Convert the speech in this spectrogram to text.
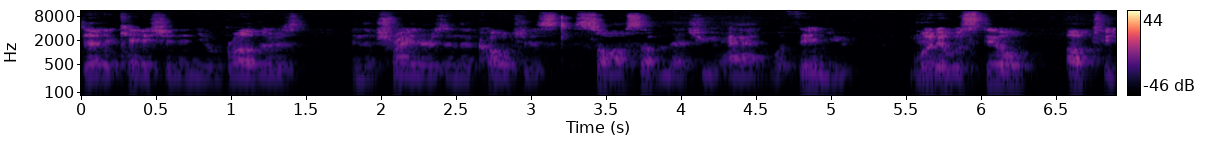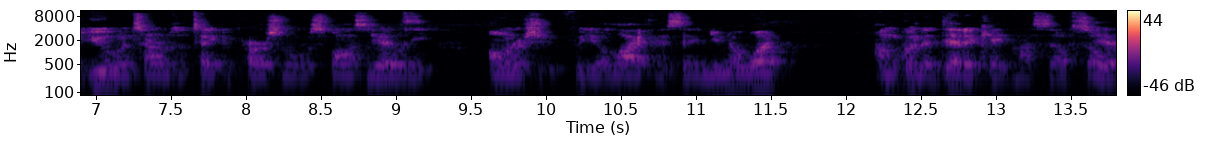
dedication. And your brothers and the trainers and the coaches saw something that you had within you, but it was still up to you in terms of taking personal responsibility, ownership for your life, and saying, you know what? I'm gonna dedicate myself. So Yeah.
